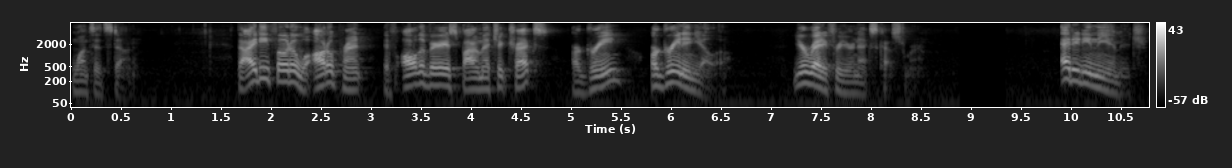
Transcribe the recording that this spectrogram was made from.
once it's done. The ID photo will auto-print if all the various biometric checks are green or green and yellow. You're ready for your next customer. Editing the image.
